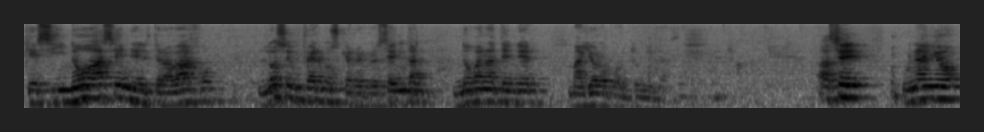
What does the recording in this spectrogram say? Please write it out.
que si no hacen el trabajo, los enfermos que representan no van a tener mayor oportunidad. Hace un año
